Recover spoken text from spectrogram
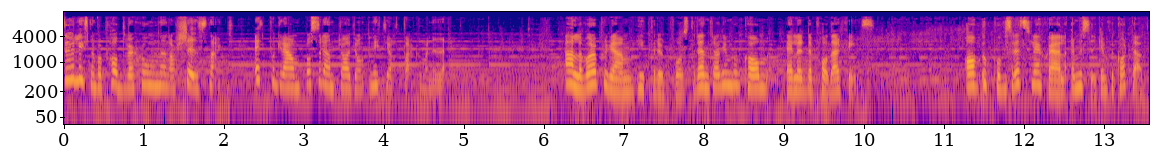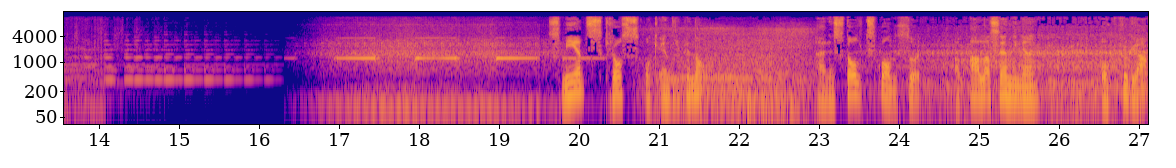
Du lyssnar på poddversionen av Tjejsnack, ett program på Studentradion 98,9. Alla våra program hittar du på studentradion.com eller där poddar finns. Av upphovsrättsliga skäl är musiken förkortad. Smeds, Cross och Entreprenad är en stolt sponsor av alla sändningar och program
